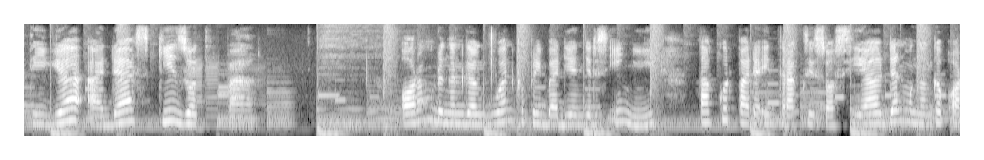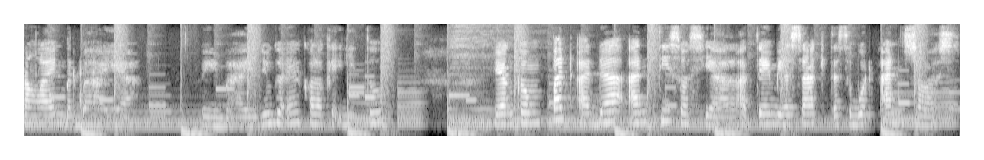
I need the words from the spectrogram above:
ketiga ada skizotipal. Orang dengan gangguan kepribadian jenis ini takut pada interaksi sosial dan menganggap orang lain berbahaya. Wih, bahaya juga ya kalau kayak gitu. Yang keempat ada antisosial atau yang biasa kita sebut ansos.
